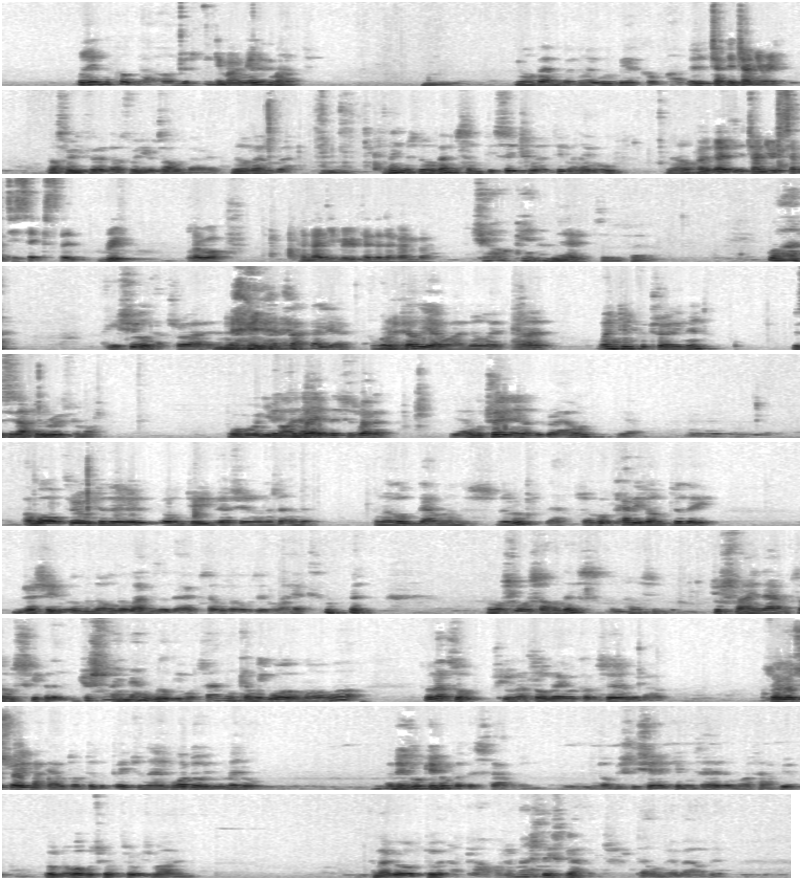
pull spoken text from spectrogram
Was it in the cup that or just think it might have league in the match? Hmm. November. No, it wouldn't be a cup match. Uh, Jan- January. That's when you first, that's when you were told about it. November. Hmm. I think it was November '76, weren't it, when I moved? No. Uh, uh, January 76, the roof blew off, and then you moved in the November. Joking. Yeah, so it was fair. Well, I- are you sure that's right? yeah. yeah. I'm going to tell you how I know it. Right. Went in for training. This is after the roof come off. Or when you It's find out. This is when I, Yeah. I was training at the ground. Yeah. I walked through to the home team dressing room and I, said, and I looked down and there's the roof there. So I carried on to the dressing room and all the lads are there because I was always in late. and what's, what's all this? And I said, just find out. Because I was skipping it. Just find out, will you? What's happening? Can we go home or what? So that's all. That's all they were concerned about. So I go straight back out onto the pitch and there's Waddo in the middle. And he's looking up at the stand and obviously shaking his head and what have you. Don't know what was going through his mind. And I go to it, I go, what a mess this guy tell me about it.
